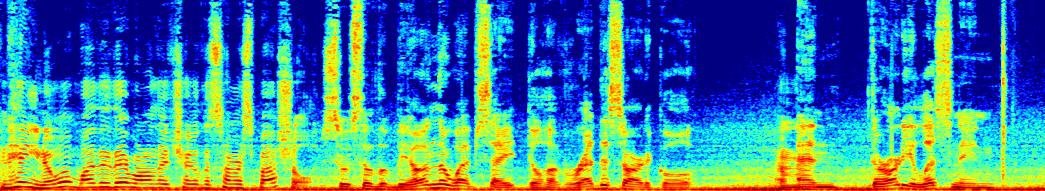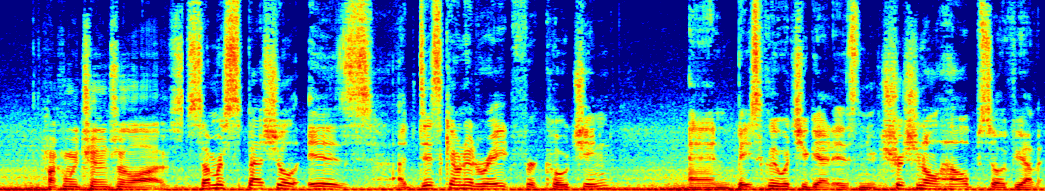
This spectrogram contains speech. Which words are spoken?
And hey, you know what? While they're there, why don't they check out the summer special? So, so they'll be on their website, they'll have read this article, Um, and they're already listening. How can we change their lives? Summer Special is a discounted rate for coaching, and basically what you get is nutritional help. So if you have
